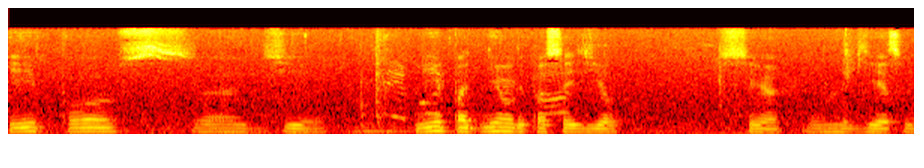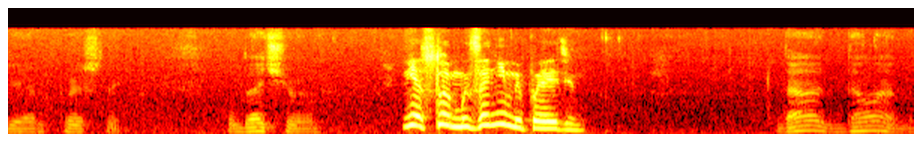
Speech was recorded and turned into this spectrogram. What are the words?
и посадил. Не поднял и посадил. Все, молодец, бля, РПшный. Удачи вам. Нет, стой, мы за ними поедем. Да, да ладно.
